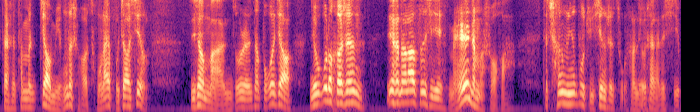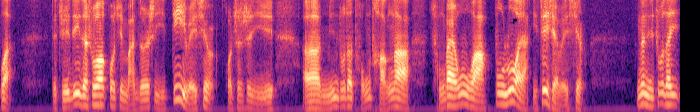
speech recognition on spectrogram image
但是他们叫名的时候从来不叫姓，就像满族人，他不会叫钮钴禄和珅、叶赫那拉慈禧，没人这么说话。这称名不举姓是祖上留下来的习惯。这举例的说，过去满族人是以地为姓，或者是以呃民族的图腾啊、崇拜物啊、部落呀，以这些为姓。那你住在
